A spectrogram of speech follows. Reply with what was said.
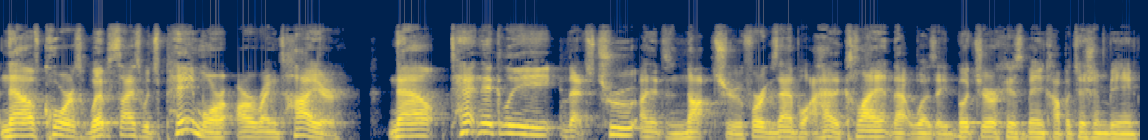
Now, of course, websites which pay more are ranked higher. Now, technically, that's true and it's not true. For example, I had a client that was a butcher, his main competition being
